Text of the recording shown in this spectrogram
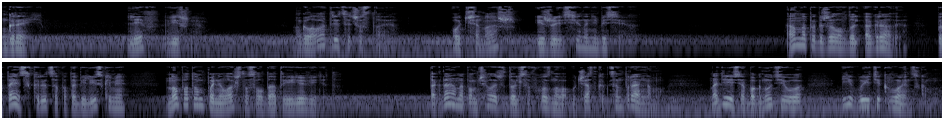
Грей. Лев Вишня. Глава 36. Отче наш, и же иси на небесех. Анна побежала вдоль ограды, пытаясь скрыться под обелисками, но потом поняла, что солдаты ее видят. Тогда она помчалась вдоль совхозного участка к центральному, надеясь обогнуть его и выйти к воинскому.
